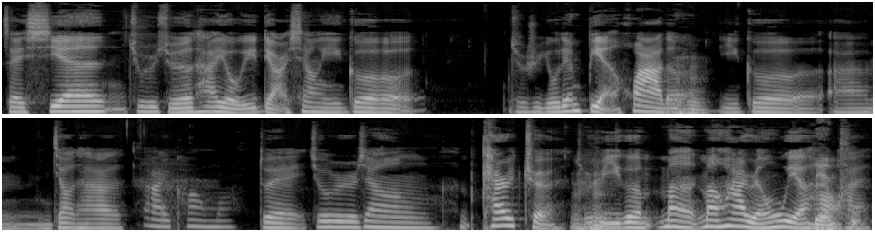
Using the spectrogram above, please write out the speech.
在先，就是觉得他有一点像一个，就是有点扁化的一个，嗯，你叫他 icon 吗？对，就是像 character，就是一个漫、漫画人物也好，还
